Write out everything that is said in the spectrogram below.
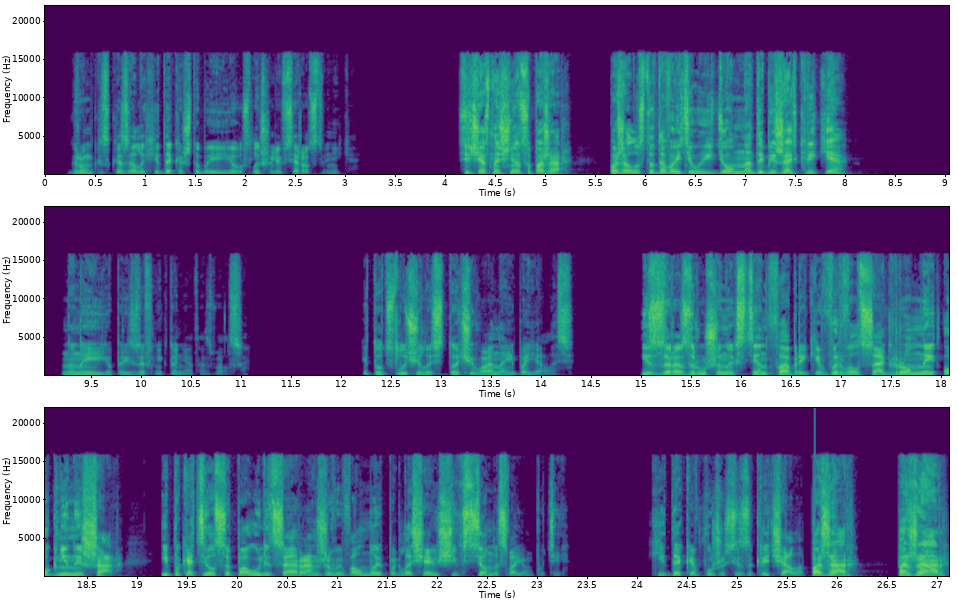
— громко сказала Хидека, чтобы ее услышали все родственники. «Сейчас начнется пожар. Пожалуйста, давайте уйдем, надо бежать к реке!» Но на ее призыв никто не отозвался. И тут случилось то, чего она и боялась. Из-за разрушенных стен фабрики вырвался огромный огненный шар и покатился по улице оранжевой волной, поглощающей все на своем пути. Хидека в ужасе закричала «Пожар! Пожар!»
